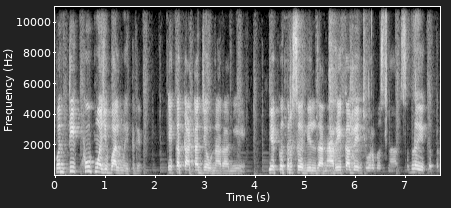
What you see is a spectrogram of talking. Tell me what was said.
पण ती खूप माझी बालमैत्रीण. एका ताटात जेवणार आम्ही. एकत्र सहलीला जाणार एका बेंचवर बसणार. सगळं एकत्र.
